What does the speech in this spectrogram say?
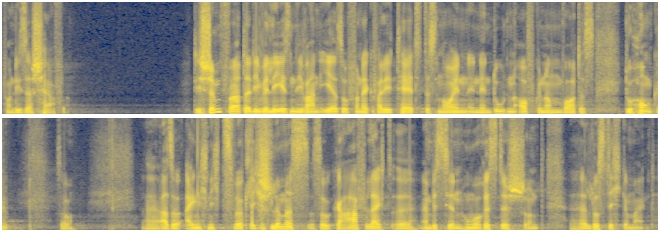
von dieser Schärfe. Die Schimpfwörter, die wir lesen, die waren eher so von der Qualität des neuen in den Duden aufgenommenen Wortes du Honk. So. Äh, also eigentlich nichts wirklich Schlimmes, sogar vielleicht äh, ein bisschen humoristisch und äh, lustig gemeint.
